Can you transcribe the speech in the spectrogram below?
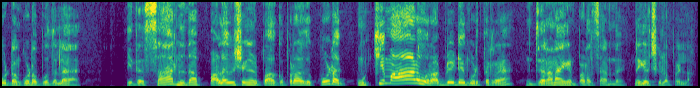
கூட்டம் கூட போதில்ல இதை சார்ந்து தான் பல விஷயங்கள் பார்க்க போகிறோம் அது கூட முக்கியமான ஒரு அப்டேட்டையும் கொடுத்துட்றேன் ஜனநாயகன் படம் சார்ந்த நிகழ்ச்சிக்குள்ள போயிடலாம்.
